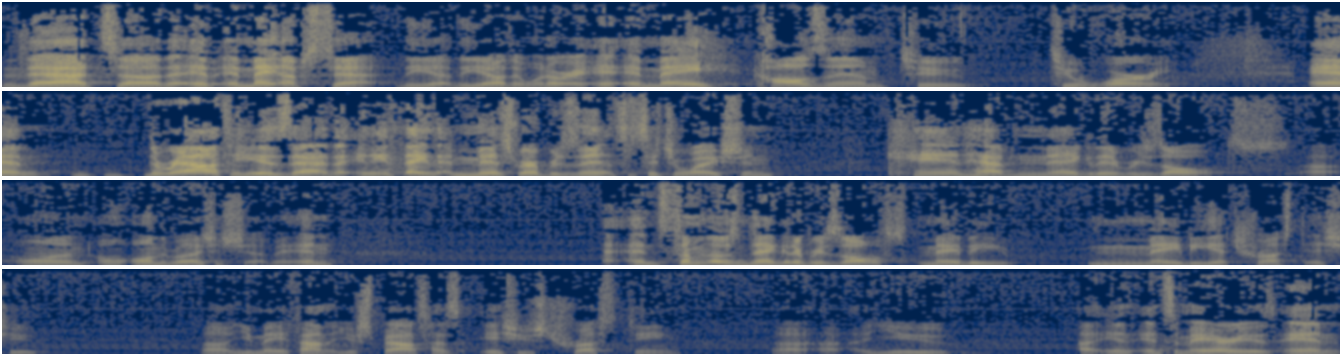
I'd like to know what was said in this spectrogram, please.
that, uh, that it, it, may upset the uh, the other one, or it, it may cause them to to worry. And the reality is that, that anything that misrepresents a situation can have negative results uh, on, on the relationship. And, and some of those negative results may be, may be a trust issue. Uh, you may find that your spouse has issues trusting uh, uh you uh, in, in some areas, and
